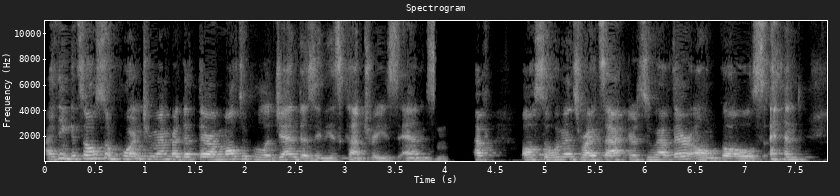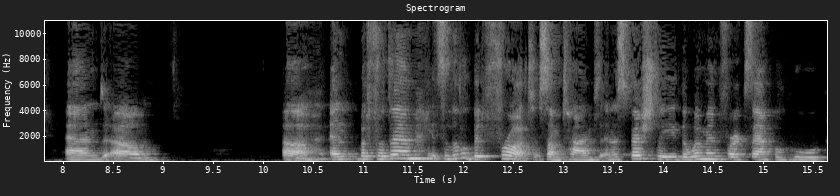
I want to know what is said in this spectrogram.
I think it's also important to remember that there are multiple agendas in these countries and mm-hmm. have also women's rights actors who have their own goals and and um, uh, and but for them it's a little bit fraught sometimes and especially the women for example who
